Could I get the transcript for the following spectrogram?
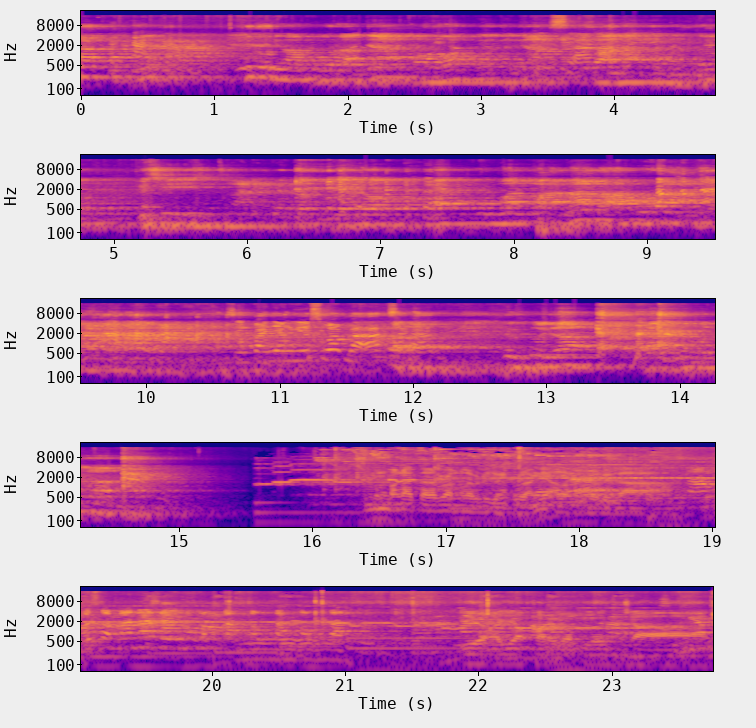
itu kudu dilampur aja kolot katanya sana itu isi isi adik itu gitu eh kuat panah lampur Si panjang Pak. ah, Sehat. itu ya ya, itu benar Semen banget bang lebih yang kurangnya alhamdulillah. Mana saya mau tak tok tak tok tak. Iya ayah karya lencang.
